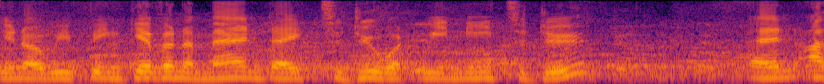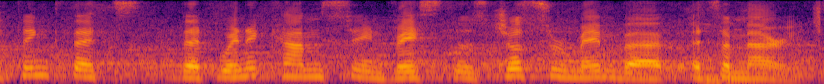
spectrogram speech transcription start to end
you know, we've been given a mandate to do what we need to do. And I think that, that when it comes to investors, just remember it's a marriage.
